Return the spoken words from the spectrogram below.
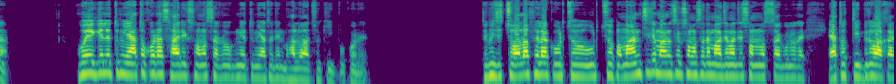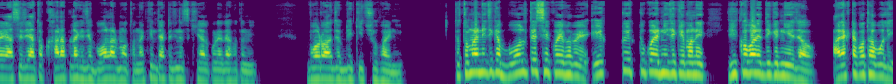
না। হয়ে গেলে তুমি এত কটা শারীরিক সমস্যার রোগ নিয়ে তুমি এতদিন ভালো আছো কি করে? তুমি যে চলাফেরা করছ, উঠছো, মানছি যে মানসিক সমস্যাতে মাঝে মাঝে সমস্যাগুলো এত তীব্র আকারে আসে যে, এত খারাপ লাগে যে বলার মতো না। কিন্তু একটা জিনিস খেয়াল করে দেখো তুমি, বড় আজ অব্দি কিছু হয়নি। তো তোমরা নিজেকে বলতে শেখো এইভাবে একটু একটু করে নিজেকে মানে রিকভারির দিকে নিয়ে যাও। আর একটা কথা বলি,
